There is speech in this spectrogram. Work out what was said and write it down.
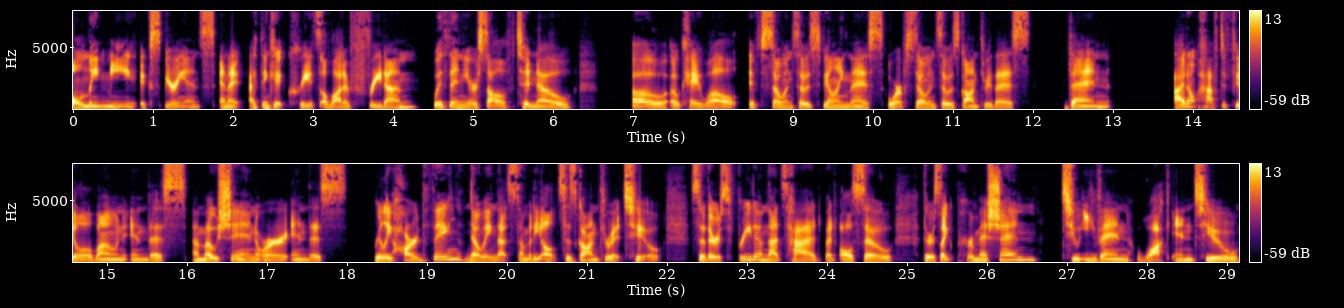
only me experience. And I, I think it creates a lot of freedom within yourself to know, oh, okay, well, if so and so is feeling this, or if so and so has gone through this, then I don't have to feel alone in this emotion or in this really hard thing, knowing that somebody else has gone through it too. So there's freedom that's had, but also there's like permission to even walk into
